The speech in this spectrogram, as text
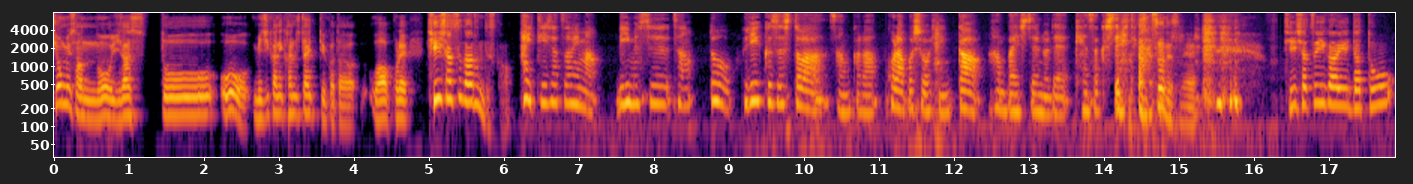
塩見さんのイラストを身近に感じたいっていう方はこれ T シャツがあるんですか？はい、T シャツを今、ビームスさんとフリークスストアさんからコラボ商品が販売してるので、検索してみてください。そうですね。T シャツ以外だと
